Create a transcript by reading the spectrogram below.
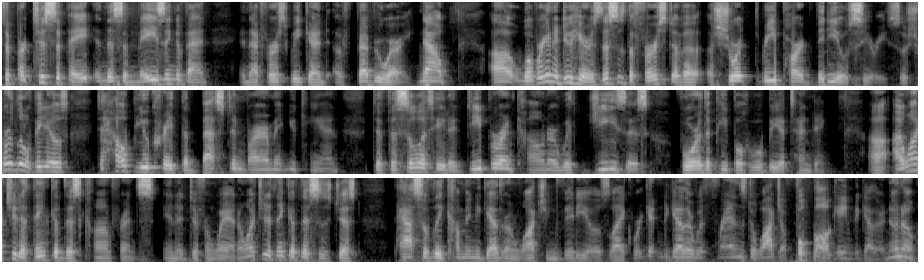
to participate in this amazing event in that first weekend of February. Now, uh, what we're going to do here is this is the first of a, a short three part video series. So, short little videos to help you create the best environment you can to facilitate a deeper encounter with Jesus for the people who will be attending. Uh, I want you to think of this conference in a different way. I don't want you to think of this as just passively coming together and watching videos like we're getting together with friends to watch a football game together. No, no.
